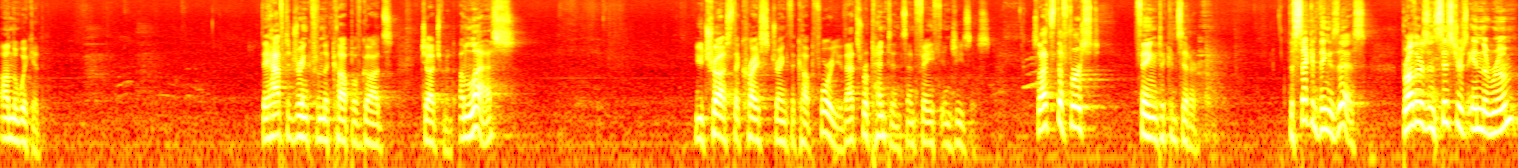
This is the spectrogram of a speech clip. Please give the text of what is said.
on the wicked. They have to drink from the cup of God's judgment, unless you trust that Christ drank the cup for you. That's repentance and faith in Jesus. So that's the first thing to consider. The second thing is this brothers and sisters in the room,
